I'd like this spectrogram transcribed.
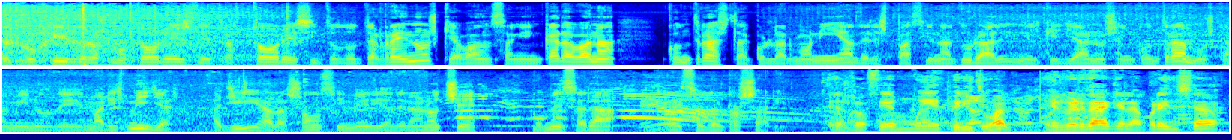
El rugir de los motores de tractores y todoterrenos que avanzan en caravana contrasta con la armonía del espacio natural en el que ya nos encontramos, camino de Marismillas. Allí, a las once y media de la noche, comenzará el rezo del rosario. El rocío es muy espiritual. Es verdad que la prensa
